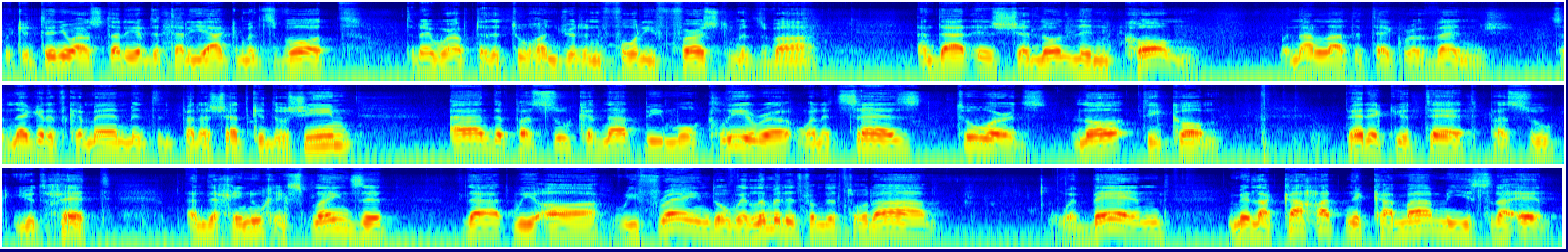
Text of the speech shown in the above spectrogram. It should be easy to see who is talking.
Speaker 1: We continue our study of the Taryag mitzvot. Today we're up to the 241st mitzvah, and that is Shalom Linkom. We're not allowed to take revenge. It's a negative commandment in Parashat Kedoshim, and the pasuk could not be more clearer when it says two words, Lo Tikom. Perek Yutet, pasuk Yudchet. And the Chinuch explains it that we are refrained or we're limited from the Torah, we're banned melakahat nekama mi Yisrael.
